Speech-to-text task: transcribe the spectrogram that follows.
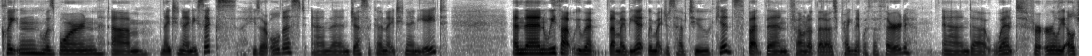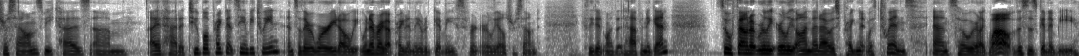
Clayton was born um, 1996. He's our oldest, and then Jessica 1998. And then we thought we might that might be it. We might just have two kids, but then found out that I was pregnant with a third, and uh, went for early ultrasounds because um, I had had a tubal pregnancy in between, and so they were worried. Oh, whenever I got pregnant, they would get me for an early ultrasound because they didn't want that to happen again. So found out really early on that I was pregnant with twins, and so we were like, "Wow, this is going to be."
